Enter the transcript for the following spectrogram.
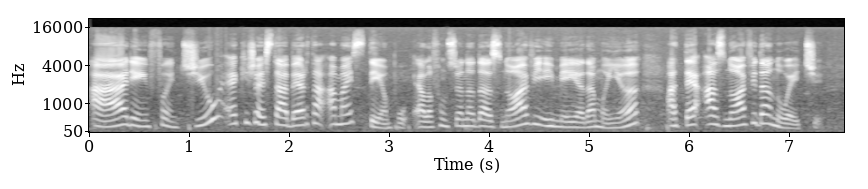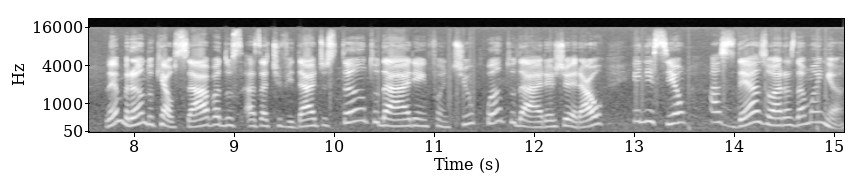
A área infantil é que já está aberta há mais tempo. Ela funciona das nove e meia da manhã até às nove da noite. Lembrando que aos sábados, as atividades tanto da área infantil quanto da área geral iniciam às 10 horas da manhã.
